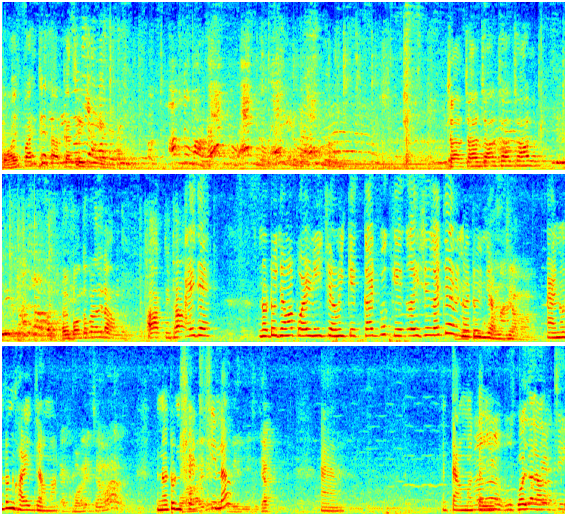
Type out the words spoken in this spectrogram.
ভয় পাইছে তার কাছে গিয়ে। চল চল চল চল চল। আমি বন্ধ করে দিলাম। থাক তুই থাক। এই যে নতুন জামা পরে নিয়েছি আমি কেক কাটবো কেক এসে গেছে আমি নতুন জামা। হ্যাঁ নতুন ঘরের জামা। এক ঘরের জামা? নতুন সেট ছিল। হ্যাঁ। একটা আমাকে পেরেছি,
